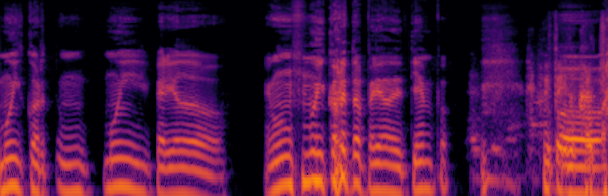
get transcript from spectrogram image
muy corto, un muy periodo, en un muy corto periodo de tiempo. Muy periodo corto.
